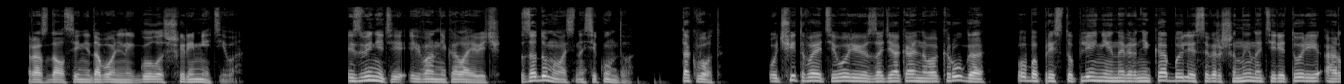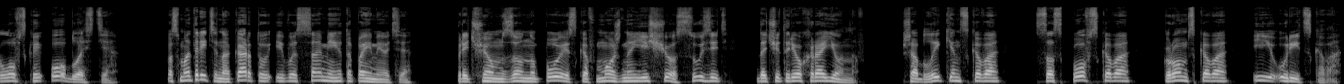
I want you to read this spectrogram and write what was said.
— раздался недовольный голос Шереметьева. «Извините, Иван Николаевич, задумалась на секунду. Так вот, учитывая теорию зодиакального круга, оба преступления наверняка были совершены на территории Орловской области. Посмотрите на карту, и вы сами это поймете. Причем зону поисков можно еще сузить до четырех районов — Шаблыкинского, Сосковского, Кромского и Урицкого.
